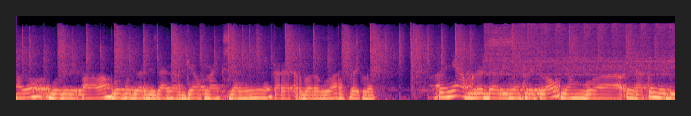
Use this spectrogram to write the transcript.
Halo, gue Billy Palawang, gue footwear designer Geoff Max dan ini karya terbaru gue, Maverick Max. Ini upgrade dari Maverick Low yang gue tingkatin jadi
